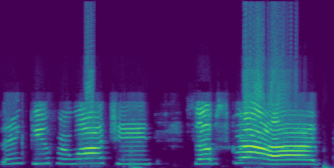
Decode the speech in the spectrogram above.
Thank you for watching. Subscribe!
